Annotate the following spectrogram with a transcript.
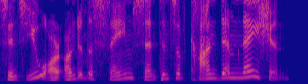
since you are under the same sentence of condemnation.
